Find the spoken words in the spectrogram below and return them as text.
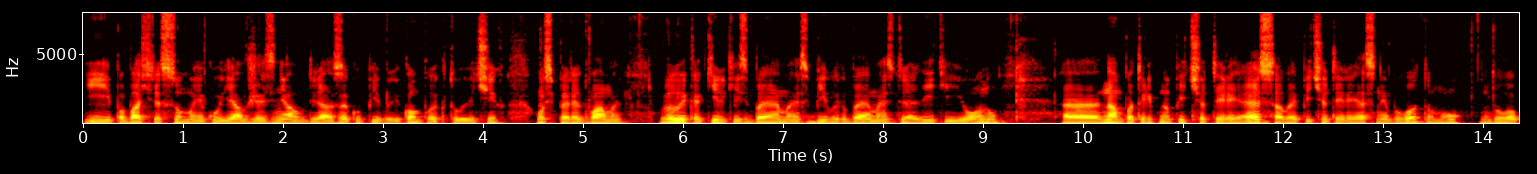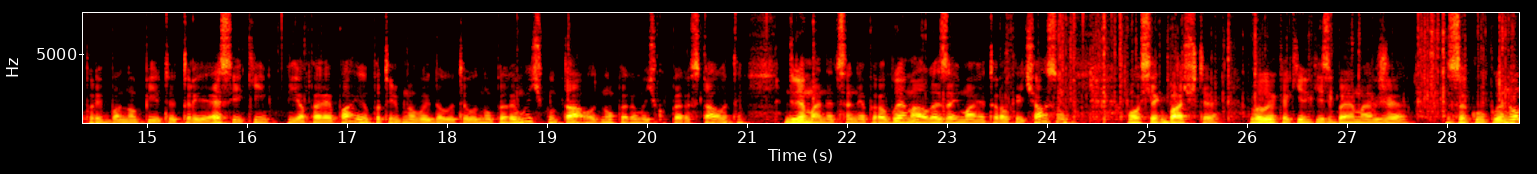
і побачите суму, яку я вже зняв для закупівлі комплектуючих. Ось перед вами велика кількість БМС, білих БМС для літій іону. Е, нам потрібно під 4С, але під 4С не було, тому було придбано під 3С, які я перепаю. Потрібно видалити одну перемичку та одну перемичку переставити. Для мене це не проблема, але займає трохи часу. Ось, як бачите, велика кількість БМ вже закуплено.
